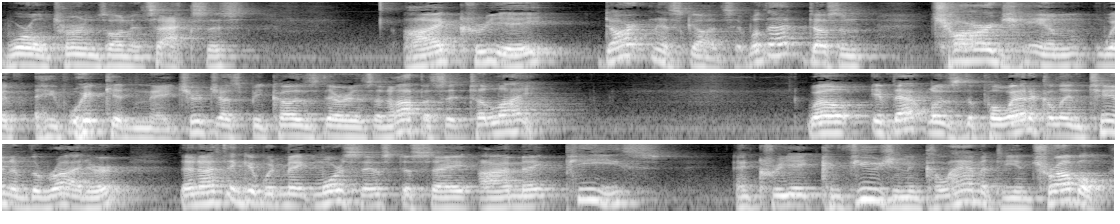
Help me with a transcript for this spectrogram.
world turns on its axis, I create darkness, God said. Well, that doesn't charge him with a wicked nature just because there is an opposite to light. Well, if that was the poetical intent of the writer, then I think it would make more sense to say, I make peace and create confusion and calamity and trouble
